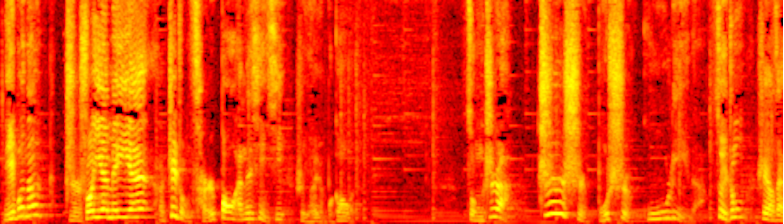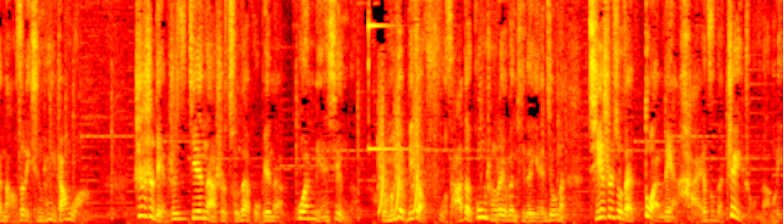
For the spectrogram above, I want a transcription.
你不能只说淹没淹啊，这种词儿包含的信息是远远不够的。总之啊。知识不是孤立的，最终是要在脑子里形成一张网。知识点之间呢是存在普遍的关联性的。我们对比较复杂的工程类问题的研究呢，其实就在锻炼孩子的这种能力。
